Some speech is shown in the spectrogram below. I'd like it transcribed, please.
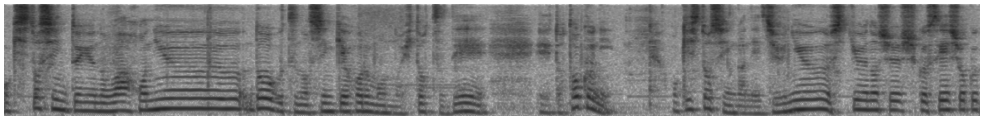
オキシトシンというのは哺乳動物の神経ホルモンの一つで、えーと、特にオキシトシンがね授乳子宮の収縮生殖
